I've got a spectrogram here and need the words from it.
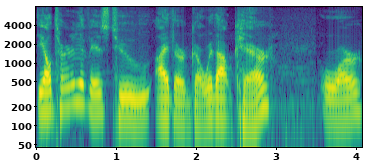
The alternative is to either go without care or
